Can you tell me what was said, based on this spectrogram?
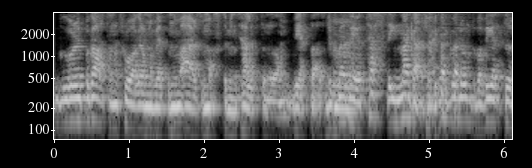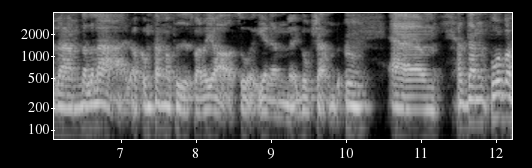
går ut på gatan och frågar om de vet vem de är så måste minst hälften av dem veta. Så du får Mm. göra ett test innan kanske. Du kan gå runt och bara vet du vem lalala är? Och om fem av tio svarar ja så är den eh, godkänd. Mm. Um, alltså den får vara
